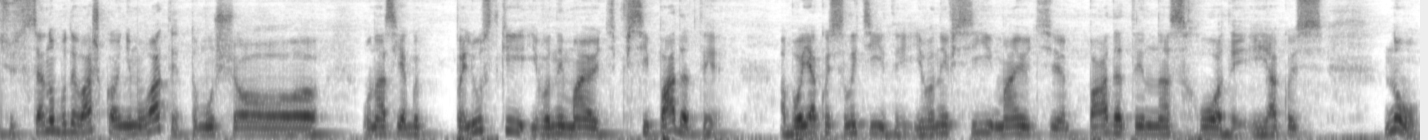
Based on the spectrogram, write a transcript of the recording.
цю сцену буде важко анімувати, тому що у нас якби пелюстки, і вони мають всі падати або якось летіти, і вони всі мають е, падати на сходи, і якось. Ну,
